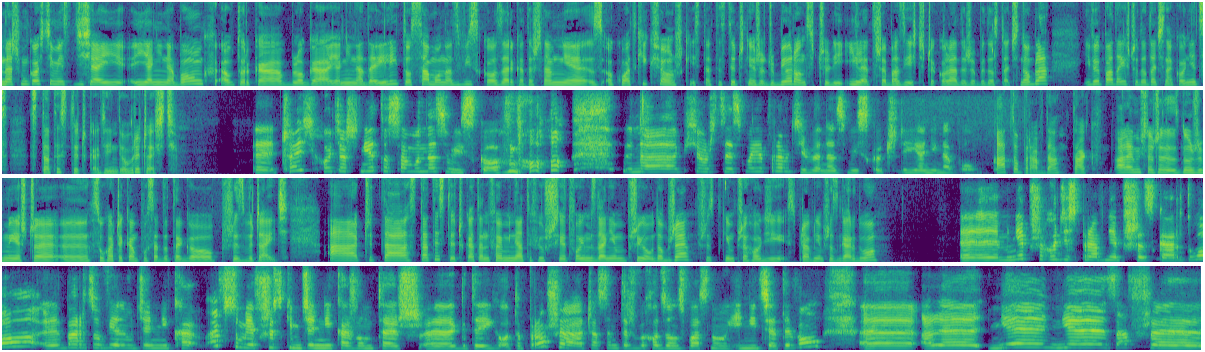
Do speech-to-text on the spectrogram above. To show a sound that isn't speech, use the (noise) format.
Naszym gościem jest dzisiaj Janina Bąk, autorka bloga Janina Daily. To samo nazwisko zerka też na mnie z okładki książki, statystycznie rzecz biorąc, czyli ile trzeba zjeść czekolady, żeby dostać Nobla. I wypada jeszcze dodać na koniec statystyczka. Dzień dobry, cześć. E, cześć, chociaż nie to samo nazwisko, (laughs) bo na książce jest moje prawdziwe nazwisko, czyli Janina Bąk. A to prawda, tak. Ale myślę, że zdążymy jeszcze y, słuchaczy kampusa do tego przyzwyczaić. A czy ta statystyczka, ten feminatyw już się twoim zdaniem przyjął dobrze? Wszystkim przechodzi sprawnie przez gardło? E, mnie przechodzi sprawnie przez gardło. E, bardzo wielu dziennikarzy, a w sumie wszystkim dziennikarzom też, e, gdy ich o to proszę, a czasem też wychodzą z własną inicjatywą, ale nie, nie zawsze.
